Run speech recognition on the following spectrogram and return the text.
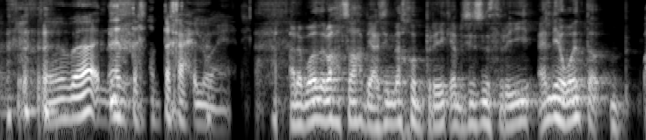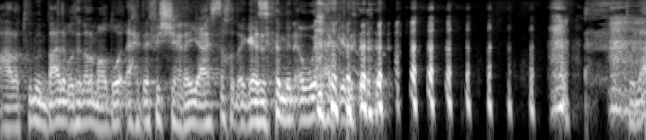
تمام بقى؟ ننتخ انتخه حلوة يعني. أنا بقول لواحد صاحبي عايزين ناخد break قبل season 3 قال لي هو أنت على طول من بعد ما قلنا على موضوع الأهداف الشهرية عايز تاخد إجازة من أولها كده. لا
